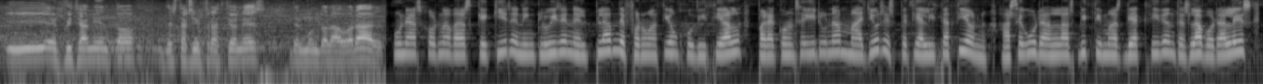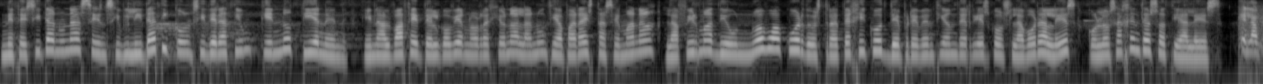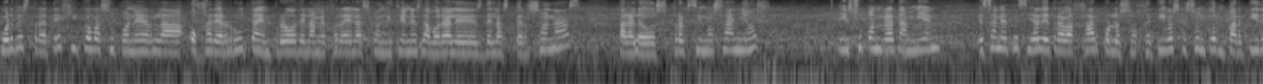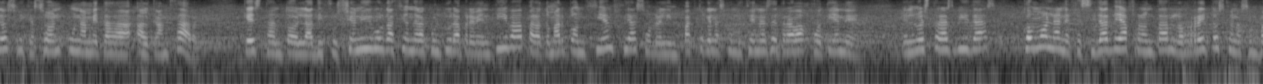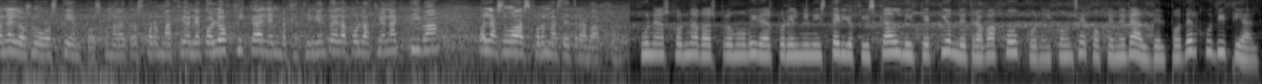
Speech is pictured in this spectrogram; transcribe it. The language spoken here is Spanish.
y enjuiciamiento de estas infracciones del mundo laboral. Unas jornadas que quieren incluir en el plan de formación judicial para conseguir una mayor especialización. Aseguran las víctimas de accidentes laborales necesitan una sensibilidad y consideración que no tienen. En Albacete el gobierno regional anuncia para esta semana la firma de un nuevo acuerdo estratégico de prevención de riesgos laborales con los agentes sociales. El acuerdo estratégico va a suponer la hoja de ruta en pro de la mejora de las condiciones laborales de las personas para los próximos años y supondrá también esa necesidad de trabajar por los objetivos que son compartidos y que son una meta a alcanzar, que es tanto la difusión y divulgación de la cultura preventiva para tomar conciencia sobre el impacto que las condiciones de trabajo tienen en nuestras vidas, como la necesidad de afrontar los retos que nos imponen los nuevos tiempos, como la transformación ecológica, el envejecimiento de la población activa o las nuevas formas de trabajo. Unas jornadas promovidas por el Ministerio Fiscal de Inspección de Trabajo con el Consejo General del Poder Judicial.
